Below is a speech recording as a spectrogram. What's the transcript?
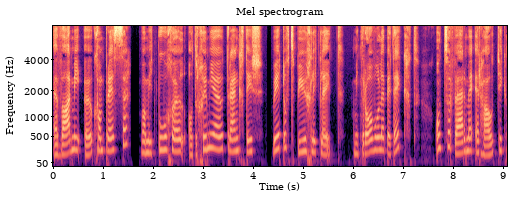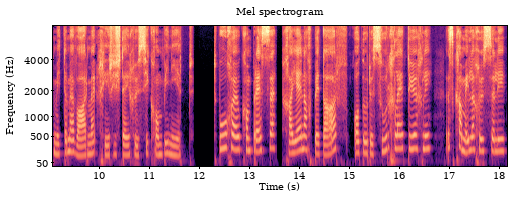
Eine warme Ölkompresse, die mit Bauchöl oder Kümiöl getränkt ist, wird auf das Bäuchchen gelegt, mit Rohwolle bedeckt und zur Wärmeerhaltung mit einem warmen Kirschsteinküssi kombiniert. Die Bauchölkompresse kann je nach Bedarf auch durch ein Sauerkleetüchli, ein Kamillenküsseli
